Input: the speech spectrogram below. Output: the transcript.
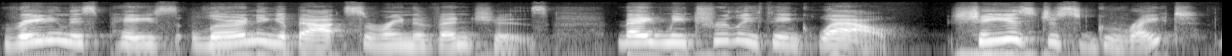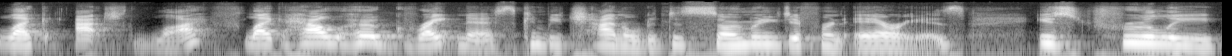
reading this piece, learning about Serena Ventures made me truly think, wow, she is just great, like at life. Like, how her greatness can be channeled into so many different areas is truly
